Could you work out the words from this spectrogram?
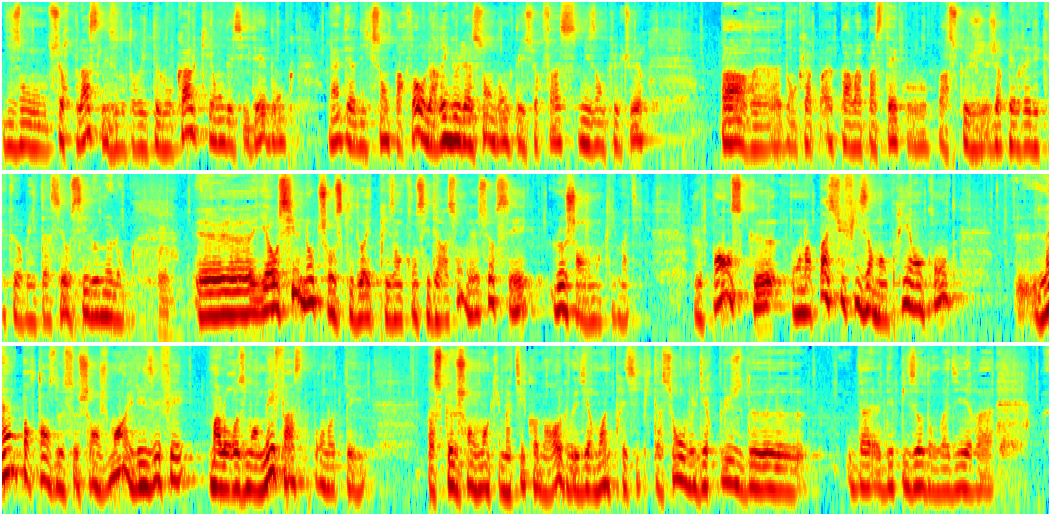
disons, sur place, les autorités locales, qui ont décidé donc l'interdiction parfois ou la régulation donc des surfaces mises en culture par, euh, donc la, par la pastèque ou par ce que j'appellerais les cucurbitacées, aussi le melon. Euh, il y a aussi une autre chose qui doit être prise en considération, bien sûr, c'est le changement climatique. Je pense qu'on n'a pas suffisamment pris en compte l'importance de ce changement et les effets malheureusement néfastes pour notre pays. Parce que le changement climatique au Maroc veut dire moins de précipitations, veut dire plus d'épisodes, on va dire,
